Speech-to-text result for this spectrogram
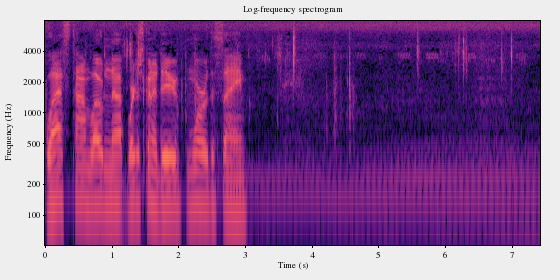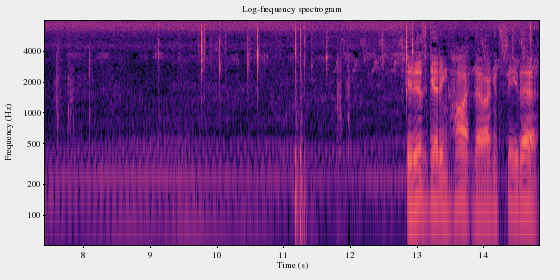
last time loading up, we're just to do more of the same. It is getting hot though, I can see that.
